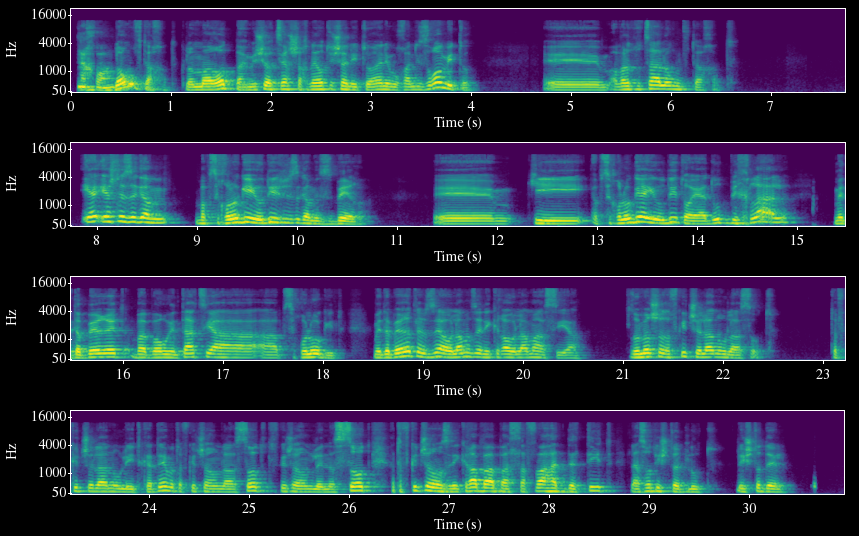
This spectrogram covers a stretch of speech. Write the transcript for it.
נכון. לא מובטחת. כלומר, עוד פעם, מישהו יצליח לשכנע אותי שאני טועה, אני מוכן לזרום איתו. אה, אבל התוצאה לא מובטחת. יש לזה גם, בפסיכולוגיה היהודית יש לזה גם הסבר. אמ, כי הפסיכולוגיה היהודית או היהדות בכלל מדברת באוריינטציה הפסיכולוגית, מדברת על זה, העולם הזה נקרא עולם העשייה. זה אומר שהתפקיד שלנו לעשות. התפקיד שלנו להתקדם, התפקיד שלנו לעשות, התפקיד שלנו לנסות, התפקיד שלנו זה נקרא בשפה הדתית לעשות השתדלות, להשתדל.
